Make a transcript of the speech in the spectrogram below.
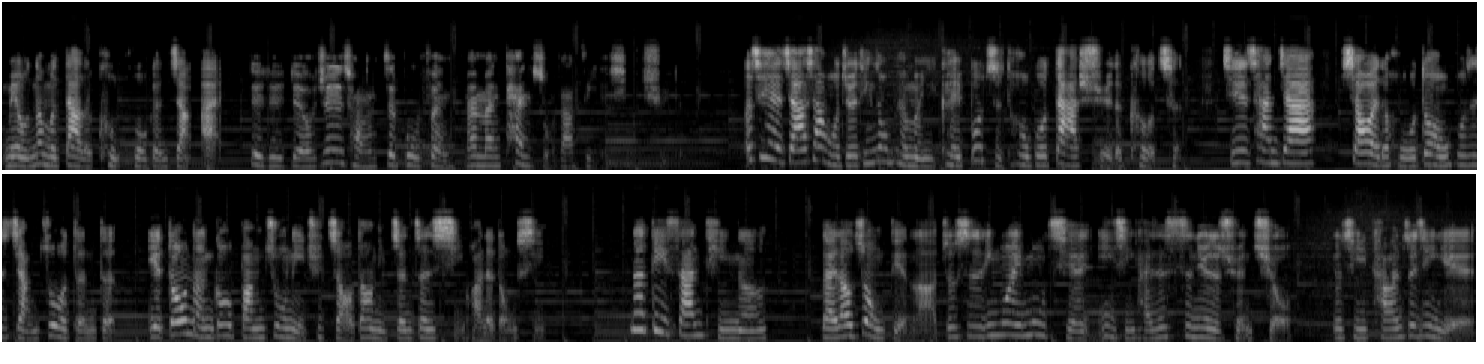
没有那么大的困惑跟障碍。对对对，我就是从这部分慢慢探索到自己的兴趣的。而且加上，我觉得听众朋友们也可以不止透过大学的课程，其实参加校外的活动或是讲座等等，也都能够帮助你去找到你真正喜欢的东西。那第三题呢，来到重点啦，就是因为目前疫情还是肆虐的全球，尤其台湾最近也。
